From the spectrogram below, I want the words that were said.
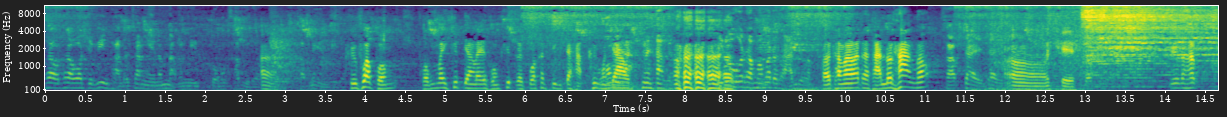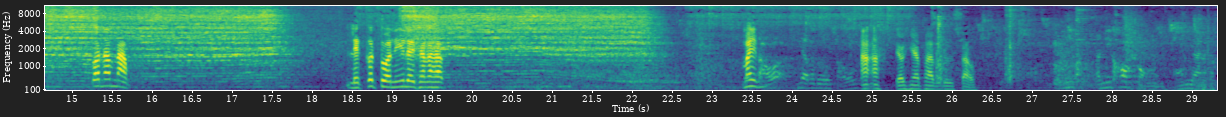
ถ้าถ้าว่าจะวิ่งผ่านตาช่างไงน้ำหนักมันมีตัวบังคับอยู่แล้วอ่า ครับไม่แอนอยู่แล้วคือพวกผมผมไม่คิดอย่างไร ผมคิดแต่กลัวคันซีจะหักครึ่งมันยาวไม่หักพี่โน่ก็ทำมามาตรฐานอยู่ครับเขาทำมาตรฐานรถห้างเนาะครับใช่ใช่อ๋อโอเคนี่นะครับ ก็น้ำหนัก เหล็กก็ตัวนี้เลยใช่ไหมครับ ไม่เสาอะเดี๋ยวมาดูเสาอะอะเดี๋ยวเฮียพาไปดูเสาอันนี้ อันนี้ข้อของของยานะครับ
